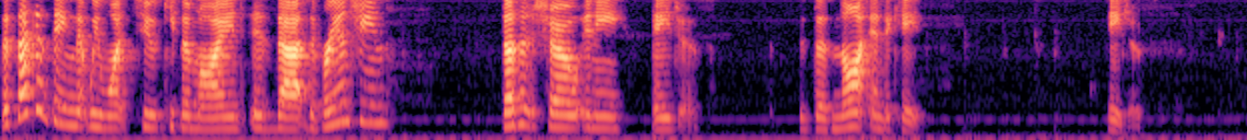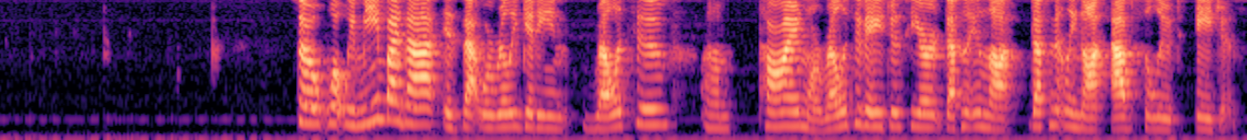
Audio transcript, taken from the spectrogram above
The second thing that we want to keep in mind is that the branching doesn't show any ages. It does not indicate ages. So what we mean by that is that we're really getting relative um, time or relative ages here, definitely not, definitely not absolute ages.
